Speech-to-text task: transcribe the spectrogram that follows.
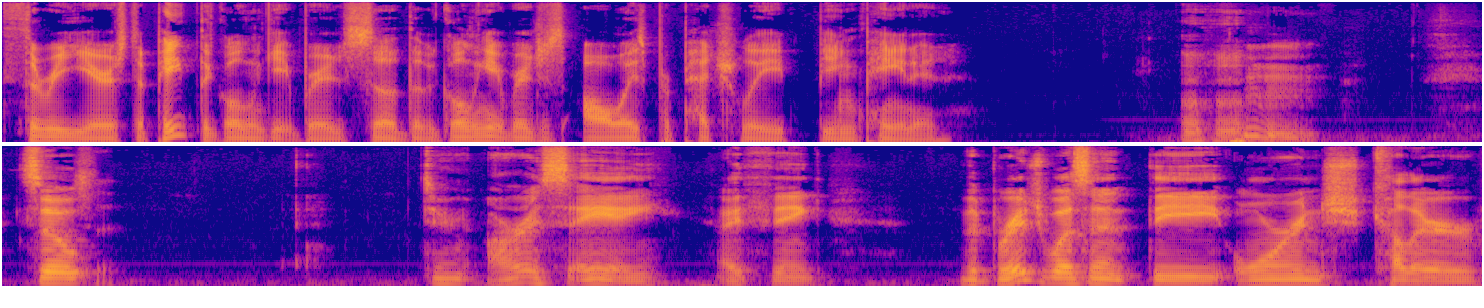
three years to paint the Golden Gate Bridge, so the Golden Gate Bridge is always perpetually being painted. Hmm Hmm. So during RSA, I think the bridge wasn't the orange color.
